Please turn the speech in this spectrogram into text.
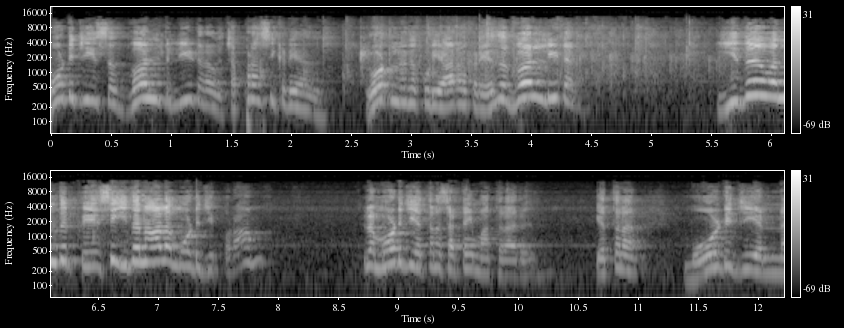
Modiji is a world leader அவர் சப்பராசி கிடையாது. ரோட்டில் இருக்கக்கூடிய யாரோ கிடையாது. வேர்ல்டு லீடர் இதை வந்து பேசி இதனால மோடிஜி போறான் இல்லை மோடிஜி எத்தனை சட்டை மாத்துறாரு? எத்தனை மோடிஜி என்ன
